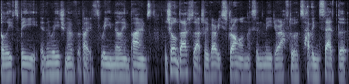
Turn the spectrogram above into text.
believed to be in the region of about £3 million. And Sean Dyche was actually very strong on this in the media afterwards, having said that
